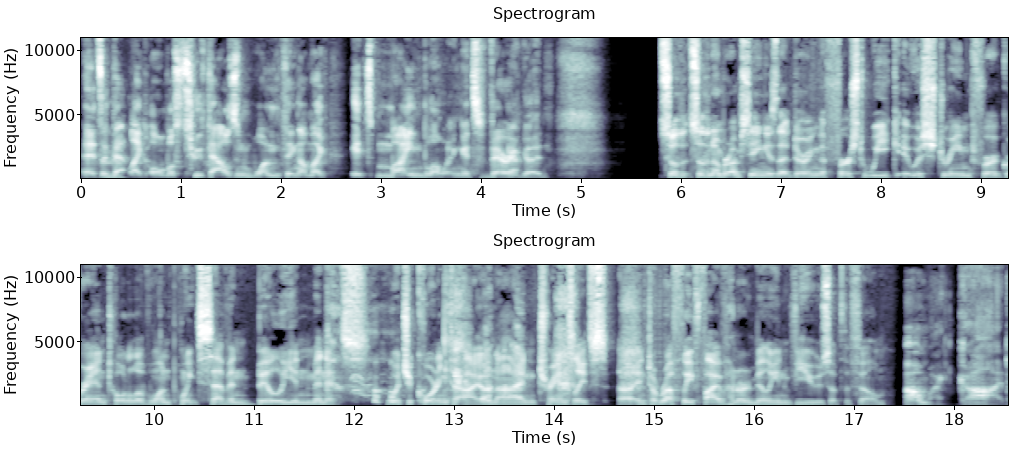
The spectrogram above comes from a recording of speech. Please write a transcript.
and it's like Hmm. that like almost 2001 thing. I'm like, it's mind blowing. It's very good. So, th- so the number I'm seeing is that during the first week, it was streamed for a grand total of 1.7 billion minutes, which, according to IO9, translates uh, into roughly 500 million views of the film. oh my god.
